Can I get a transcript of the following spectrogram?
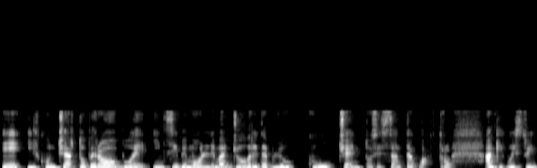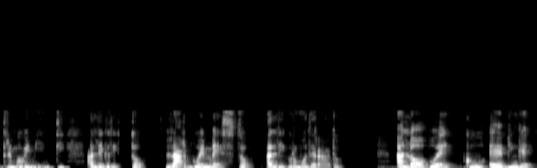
e il concerto per oboe in Si bemolle maggiore WQ 164, anche questo in tre movimenti, allegretto, largo e mesto, allegro moderato. All'oboe Q. Ebing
